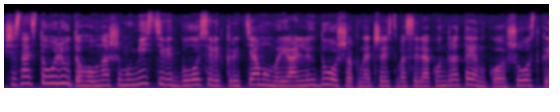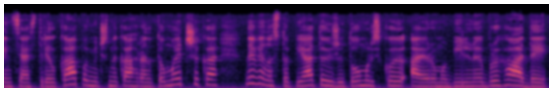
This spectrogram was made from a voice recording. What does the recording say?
16 лютого у нашому місті відбулося відкриття меморіальних дошок на честь Василя Кондратенко, шосткинця, стрілка, помічника гранатометчика 95-ї Житомирської аеромобільної бригади,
